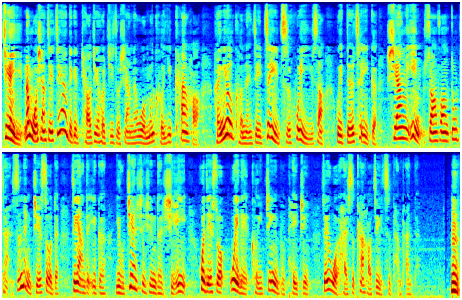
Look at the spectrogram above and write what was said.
建议。那么，我想在这样的一个条件和基础下呢，我们可以看好，很有可能在这一次会议上会得出一个相应双方都暂时能接受的这样的一个有建设性的协议，或者说未来可以进一步推进。所以我还是看好这一次谈判的。嗯，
